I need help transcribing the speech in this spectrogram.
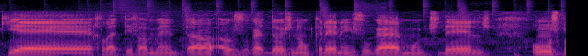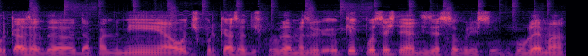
que é relativamente a, aos jogadores não quererem jogar, muitos deles, uns por causa da, da pandemia, outros por causa dos problemas. O, o que é que vocês têm a dizer sobre isso? O problema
